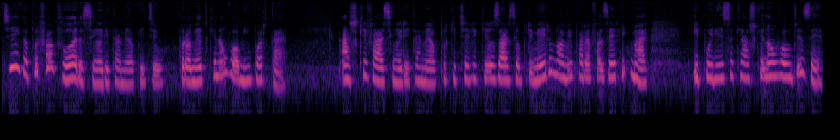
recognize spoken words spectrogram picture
Diga, por favor, a senhorita Mel pediu. Prometo que não vou me importar. Acho que vai, senhorita Mel, porque tive que usar seu primeiro nome para fazer rimar, e por isso que acho que não vou dizer.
